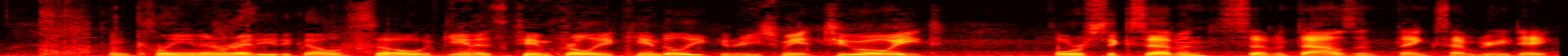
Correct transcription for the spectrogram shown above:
and clean and ready to go. So again, it's Tim Crowley at Kendall. You can reach me at 208 467 7000. Thanks. Have a great day.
